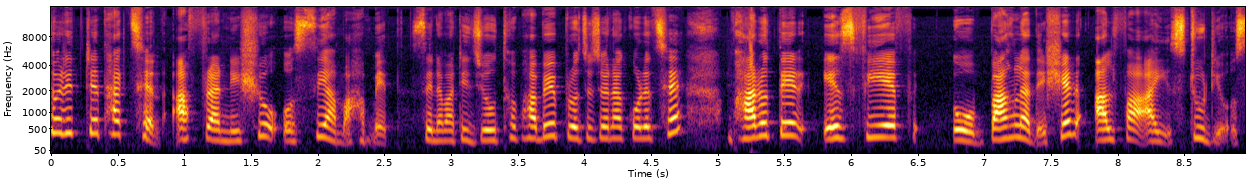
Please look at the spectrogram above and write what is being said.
চরিত্রে থাকছেন আফরান নিশু ও সিয়াম আহমেদ। সিনেমাটি যৌথভাবে প্রযোজনা করেছে ভারতের এসভিএফ ও বাংলাদেশের আলফা আই স্টুডিওস।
